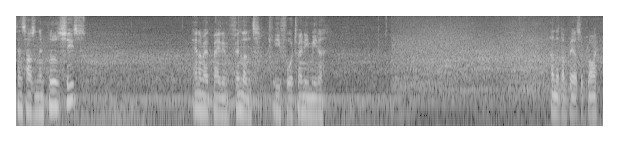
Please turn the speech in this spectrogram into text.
Ten thousand impulses. Enermet made in Finland, E420 meter. 100 ampere supply.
